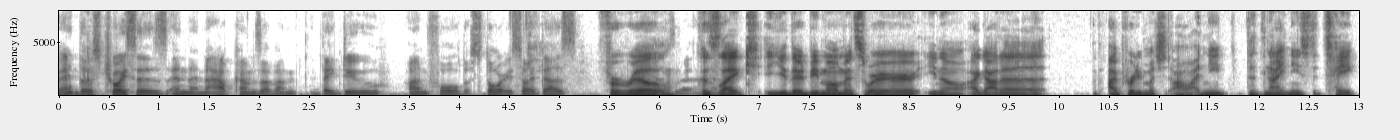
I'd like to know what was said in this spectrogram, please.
and those choices and then the outcomes of them, they do unfold a story. So it does. For real, Because, because like you, there'd be moments where you know I gotta, I pretty much oh I need the knight needs to take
